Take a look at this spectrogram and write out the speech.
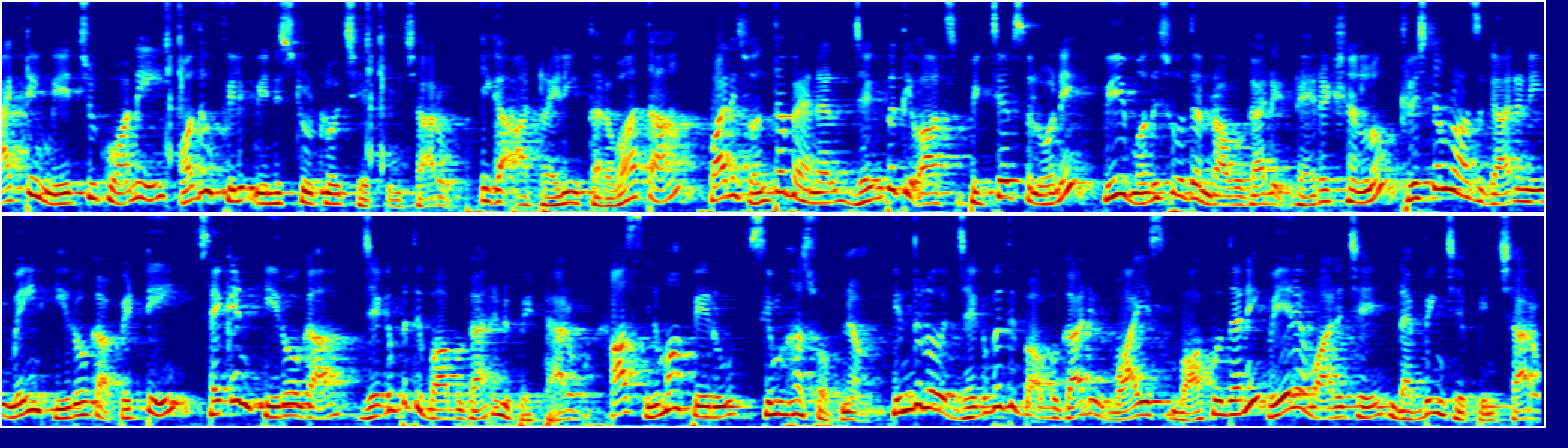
యాక్టింగ్ నేర్చుకో అని మధు ఫిలిం ఇన్స్టిట్యూట్లో చేర్పించారు. ఇక ఆ ట్రైనింగ్ తర్వాత వారి సొంత బ్యానర్ జగపతి ఆర్ట్స్ పిక్చర్స్లోనే వి. మధుసూదన్ రావు గారి డైరెక్షన్లో కృష్ణంరాజు గారిని మెయిన్ హీరోగా పెట్టి సెకండ్ హీరోగా జగపతి బాబు గారిని పెట్టారు. ఆ సినిమా పేరు సింహ స్వప్నం ఇందులో జగపతి బాబు గారి వాయిస్ బాగుదని వేరే వారిచే డబ్బింగ్ చెప్పించారు.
